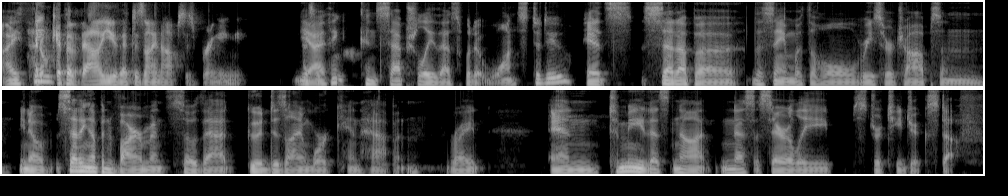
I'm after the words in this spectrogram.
I think I don't get the value that design ops is bringing. Yeah, i think conceptually that's what it wants to do. It's set up a the same with the whole research ops and you know setting up environments so that good design work can happen, right? And to me, that's not necessarily strategic stuff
